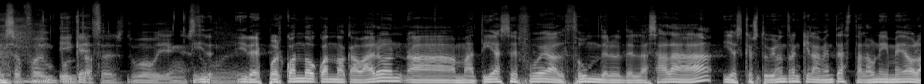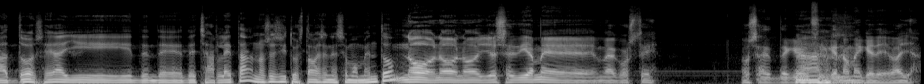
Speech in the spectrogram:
eso fue un Y que- puntazo, estuvo bien, Y, estuvo y bien. después cuando, cuando acabaron, a Matías se fue al Zoom de, de la sala A y es que estuvieron tranquilamente hasta la una y media o las dos, ¿eh? Allí de, de- de charleta. No sé si tú estabas en ese momento. No, no, no, yo ese día me, me acosté. O sea, te quiero Ah. decir que no me quedé, vaya.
